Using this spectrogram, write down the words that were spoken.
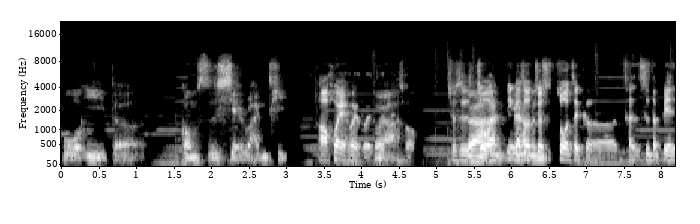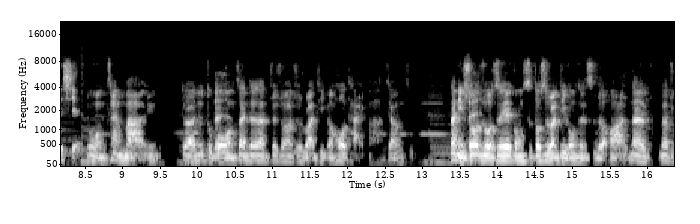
博弈的公司写软体。哦，会会会，对啊，没错。就是做，啊、应该说就是做这个城市的编写网站嘛，因为对啊，就赌博网站，真的最重要就是软体跟后台嘛，这样子。那你说如果这些公司都是软体工程师的话，那那就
